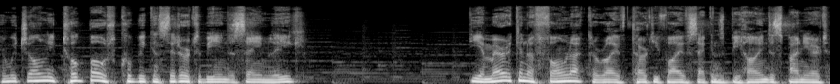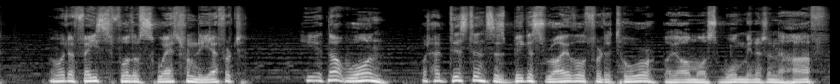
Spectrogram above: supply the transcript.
in which only Tugboat could be considered to be in the same league. The American of Phonak arrived 35 seconds behind the Spaniard, and with a face full of sweat from the effort, he had not won, but had distanced his biggest rival for the tour by almost one minute and a half.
